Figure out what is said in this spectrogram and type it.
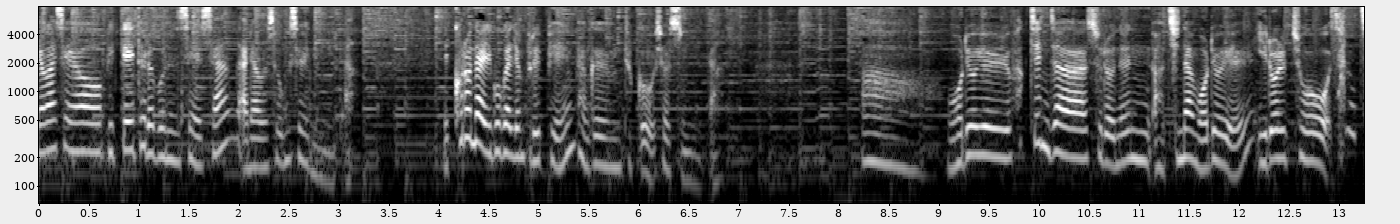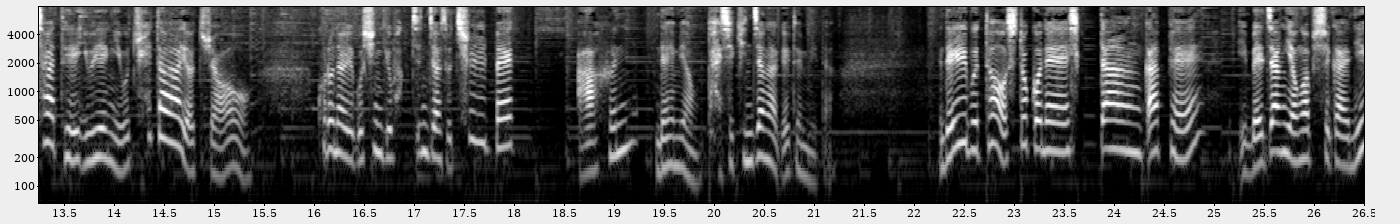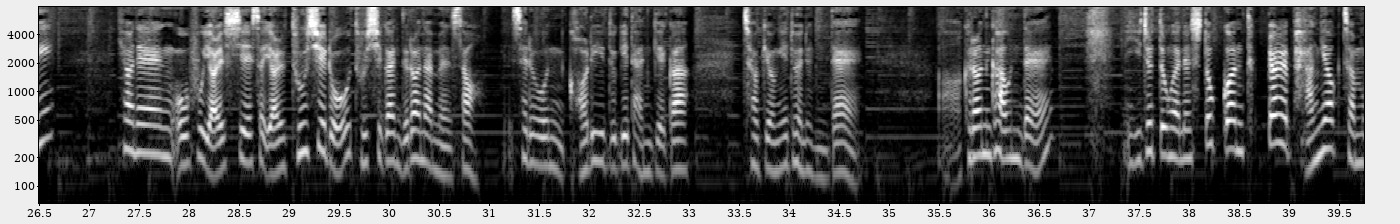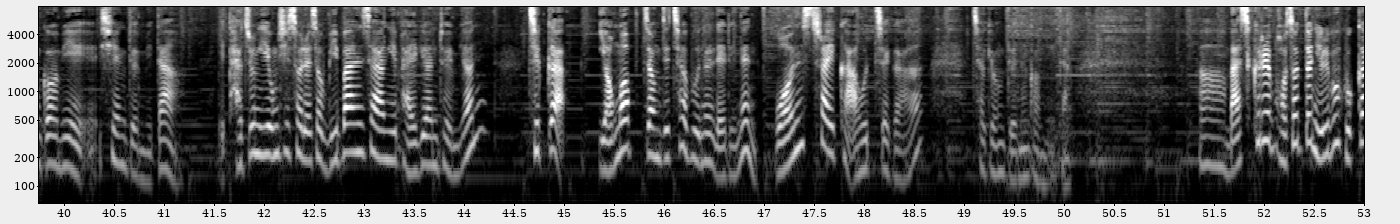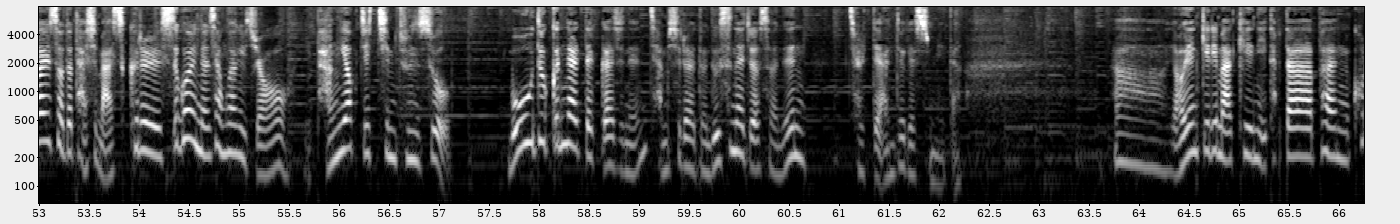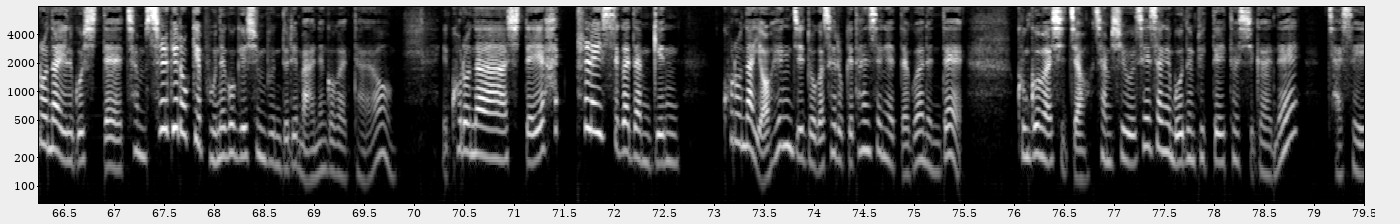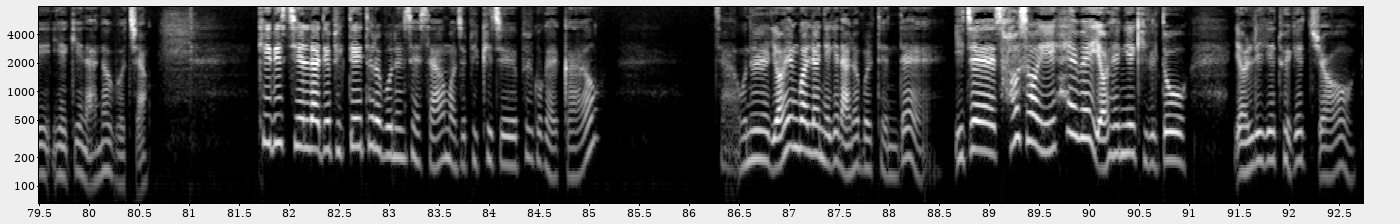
안녕하세요. 빅데이터를 보는 세상 아나운서 홍소연입니다. 코로나19 관련 브리핑 방금 듣고 오셨습니다. 아, 월요일 확진자 수로는 아, 지난 월요일 1월 초 3차 대유행 이후 최다였죠. 코로나19 신규 확진자 수 794명 다시 긴장하게 됩니다. 내일부터 수도권의 식당, 카페, 매장 영업 시간이 현행 오후 10시에서 12시로 2시간 늘어나면서 새로운 거리두기 단계가 적용이 되는데 어, 그런 가운데 2주 동안은 수도권 특별 방역 점검이 시행됩니다. 다중이용 시설에서 위반 사항이 발견되면 즉각 영업 정지 처분을 내리는 원 스트라이크 아웃제가 적용되는 겁니다. 아, 마스크를 벗었던 일부 국가에서도 다시 마스크를 쓰고 있는 상황이죠. 방역 지침 준수 모두 끝날 때까지는 잠시라도 느슨해져서는 절대 안 되겠습니다. 아, 여행길이 막힌 이 답답한 코로나19 시대 참 슬기롭게 보내고 계신 분들이 많은 것 같아요. 코로나 시대의 hot place가 담긴 코로나 여행 지도가 새롭게 탄생했다고 하는데 궁금하시죠? 잠시 후 세상의 모든 빅데이터 시간에 자세히 얘기 나눠보죠. KBS 제일 라디오 빅데이터로 보는 세상 먼저 빅퀴즈 풀고 갈까요? 자, 오늘 여행 관련 얘기 나눠볼 텐데 이제 서서히 해외 여행의 길도 열리게 되겠죠.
